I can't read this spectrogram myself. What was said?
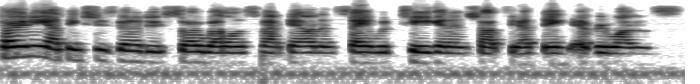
Toni, I think she's going to do so well on SmackDown, and same with Tegan and Shotzi. I think everyone's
